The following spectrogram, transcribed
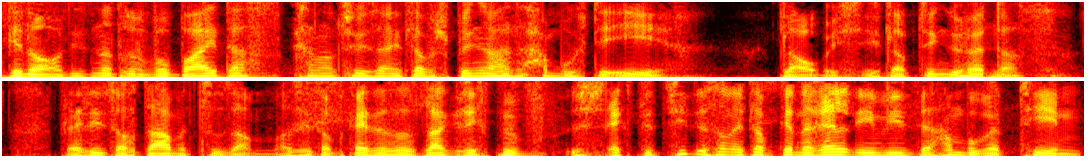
Genau, die sind da drin. Wobei, das kann natürlich sein, ich glaube, Springer hat hamburg.de, glaube ich. Ich glaube, denen gehört Mhm. das. Vielleicht liegt es auch damit zusammen. Also ich glaube gar nicht, dass das Landgericht explizit ist, sondern ich glaube generell irgendwie die Hamburger Themen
